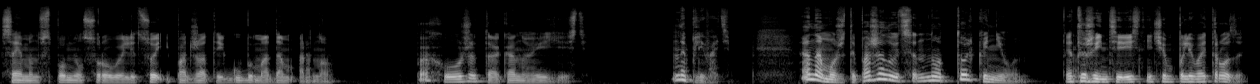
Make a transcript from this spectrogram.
Саймон вспомнил суровое лицо и поджатые губы мадам Арно. Похоже, так оно и есть. Наплевать. Она, может, и пожалуется, но только не он. Это же интереснее, чем поливать розы.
